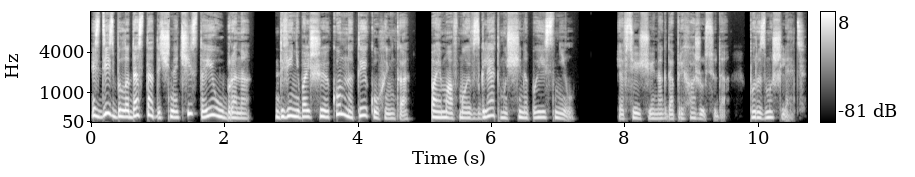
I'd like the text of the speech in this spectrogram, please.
Здесь было достаточно чисто и убрано. Две небольшие комнаты и кухонька. Поймав мой взгляд, мужчина пояснил. Я все еще иногда прихожу сюда, поразмышлять.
